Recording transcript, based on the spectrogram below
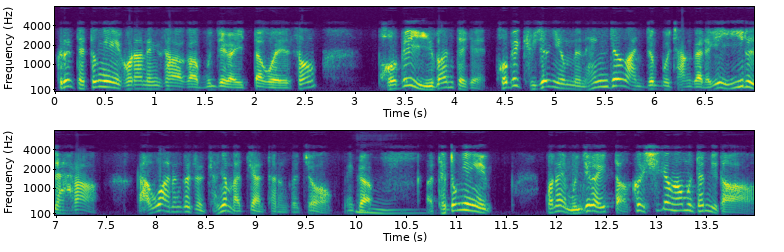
그런 대통령의 권한 행사가 문제가 있다고 해서 법에 위반되게 법에 규정이 없는 행정안전부 장관에게 이 일을 하라라고 하는 것은 전혀 맞지 않다는 거죠. 그러니까 음. 대통령의 권한에 문제가 있다. 그걸 시정하면 됩니다.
